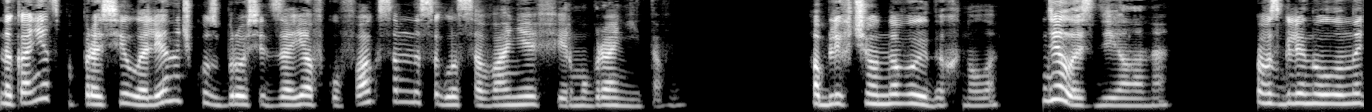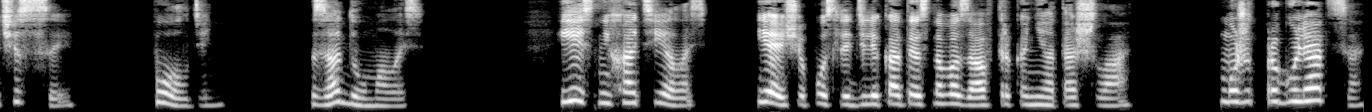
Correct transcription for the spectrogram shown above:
наконец попросила Леночку сбросить заявку факсом на согласование в фирму Гранитову. Облегченно выдохнула. Дело сделано. Взглянула на часы. Полдень. Задумалась. Есть не хотелось. Я еще после деликатесного завтрака не отошла. Может, прогуляться?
